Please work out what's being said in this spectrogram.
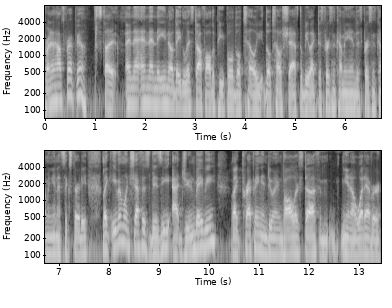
Front of house prep, yeah. It's tight. And then, and then they, you know they list off all the people. They'll tell you. They'll tell chef. They'll be like, this person's coming in. This person's coming in at six thirty. Like even when chef is busy at June Baby, like prepping and doing baller stuff and you know whatever,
